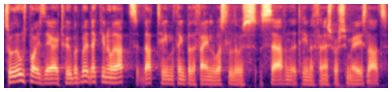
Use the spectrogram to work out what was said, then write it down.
So those boys there too, but, but like, you know, that, that team, I think by the final whistle, there was seven of the team that finished were Mary's lads.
